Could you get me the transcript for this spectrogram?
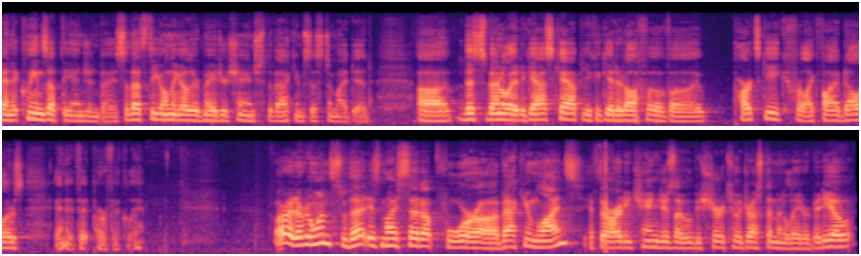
and it cleans up the engine bay. So that's the only other major change to the vacuum system I did. Uh, this ventilated gas cap, you could get it off of uh, Parts Geek for like $5 and it fit perfectly. All right, everyone, so that is my setup for uh, vacuum lines. If there are any changes, I will be sure to address them in a later video.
